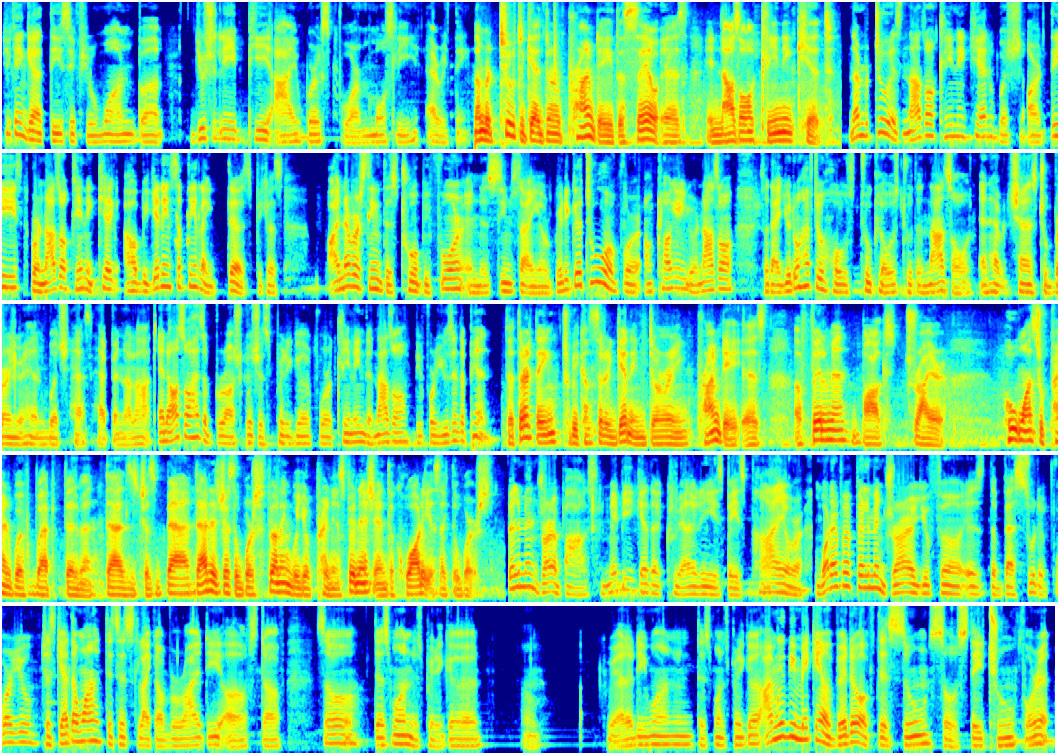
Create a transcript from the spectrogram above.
you can get these if you want, but Usually PI works for mostly everything. Number two to get during Prime Day, the sale is a nozzle cleaning kit. Number two is nozzle cleaning kit, which are these. For nozzle cleaning kit, I'll be getting something like this because I never seen this tool before and it seems like a really good tool for unclogging your nozzle so that you don't have to hold too close to the nozzle and have a chance to burn your hand which has happened a lot. And it also has a brush which is pretty good for cleaning the nozzle before using the pin. The third thing to be considered getting during Prime Day is a filament box dryer. Who wants to print with wet filament? That is just bad. That is just the worst feeling when your print is finished and the quality is like the worst filament dryer box, maybe get a Creality Space Pi or whatever filament dryer you feel is the best suited for you. Just get the one. This is like a variety of stuff. So this one is pretty good. Um, Creality one, this one's pretty good. I'm gonna be making a video of this soon, so stay tuned for it.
